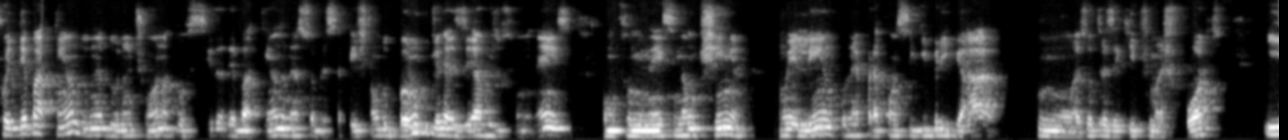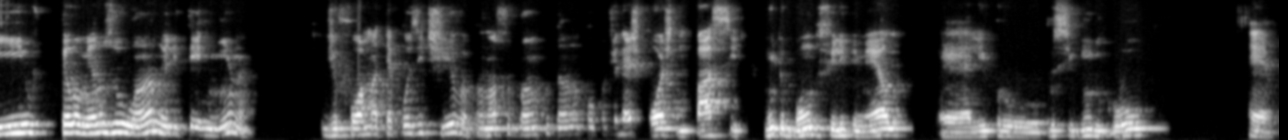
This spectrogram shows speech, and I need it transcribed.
foi debatendo, né, durante o ano, a torcida debatendo, né, sobre essa questão do banco de reservas do Fluminense, como o Fluminense não tinha um elenco, né, para conseguir brigar com as outras equipes mais fortes. E pelo menos o ano ele termina de forma até positiva para o nosso banco, dando um pouco de resposta. Um passe muito bom do Felipe Melo é, ali para o segundo gol. É,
